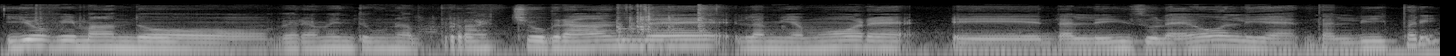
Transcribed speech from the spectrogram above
Io vi mando veramente un abbraccio grande, la mia amore è dalle isole Eolie, dall'Ipari.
